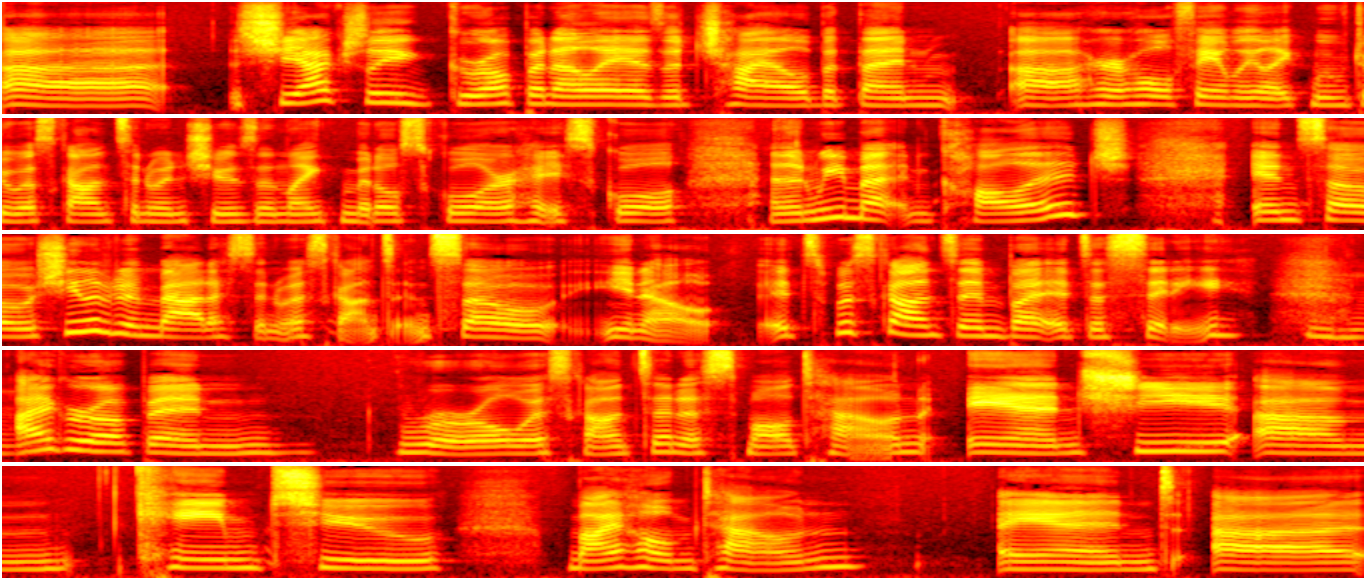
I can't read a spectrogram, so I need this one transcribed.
uh, she actually grew up in LA as a child, but then uh, her whole family like moved to Wisconsin when she was in like middle school or high school, and then we met in college. And so she lived in Madison, Wisconsin. So you know it's Wisconsin, but it's a city. I grew up in rural Wisconsin, a small town, and she um, came to my hometown and uh,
